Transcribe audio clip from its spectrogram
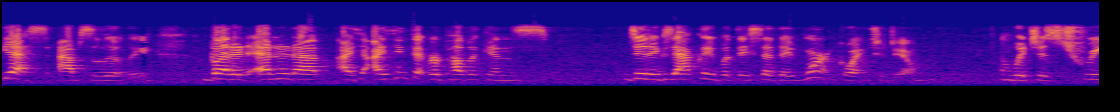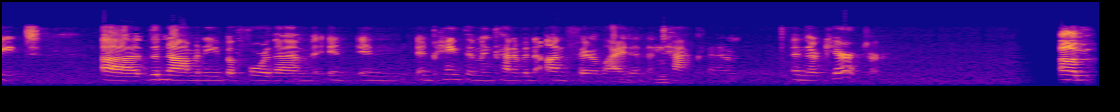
Yes, absolutely. But it ended up, I, th- I think that Republicans did exactly what they said they weren't going to do, which is treat uh, the nominee before them in, in and paint them in kind of an unfair light and mm-hmm. attack them and their character. Um,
